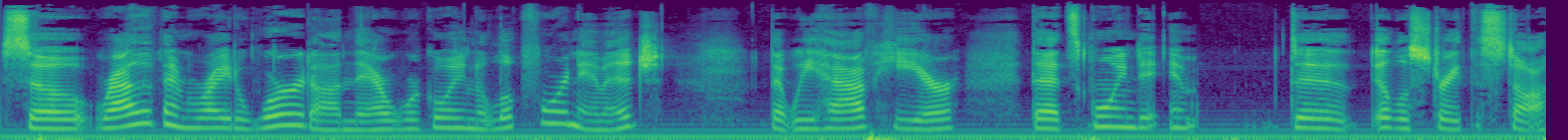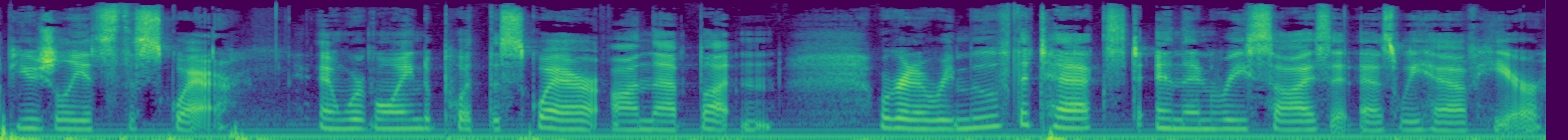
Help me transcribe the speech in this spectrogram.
So rather than write a word on there we're going to look for an image that we have here that's going to, to illustrate the stop. Usually it's the square and we're going to put the square on that button. We're going to remove the text and then resize it as we have here.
